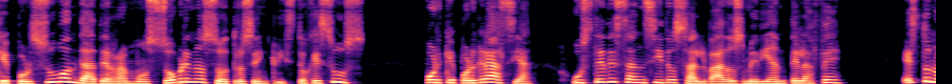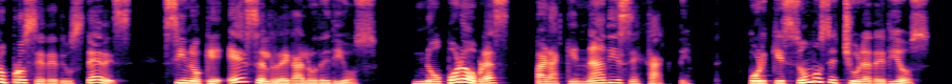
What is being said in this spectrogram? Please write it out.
que por su bondad derramó sobre nosotros en Cristo Jesús, porque por gracia ustedes han sido salvados mediante la fe. Esto no procede de ustedes, sino que es el regalo de Dios, no por obras, para que nadie se jacte porque somos hechura de Dios,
